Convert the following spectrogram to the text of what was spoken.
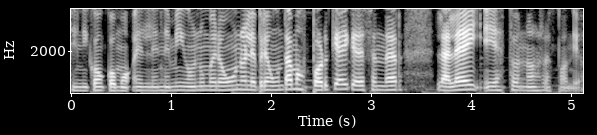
indicó como el enemigo número uno. Le preguntamos por qué hay que defender la ley y esto nos respondió.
